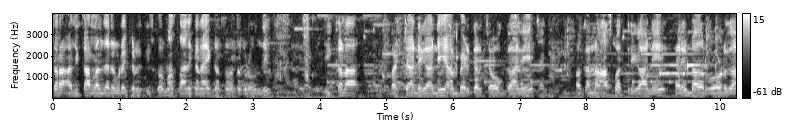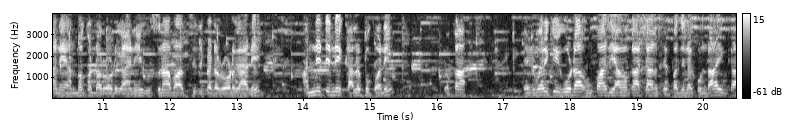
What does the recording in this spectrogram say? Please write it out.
ఇతర అధికారులందరినీ కూడా ఇక్కడికి తీసుకొని మా స్థానిక నాయకత్వం అంతా కూడా ఉంది. ఇక్కడ బస్ స్టాండ్ కానీ అంబేద్కర్ చౌక్ కానీ పక్కన ఆసుపత్రి కానీ కరీంనగర్ రోడ్ కానీ హన్మకొండ రోడ్ కానీ హుస్నాబాద్ సిద్దిపేట రోడ్ కానీ అన్నిటినీ కలుపుకొని ఒక ఎవరికి కూడా ఉపాధి అవకాశాలు దెబ్బతినకుండా ఇంకా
